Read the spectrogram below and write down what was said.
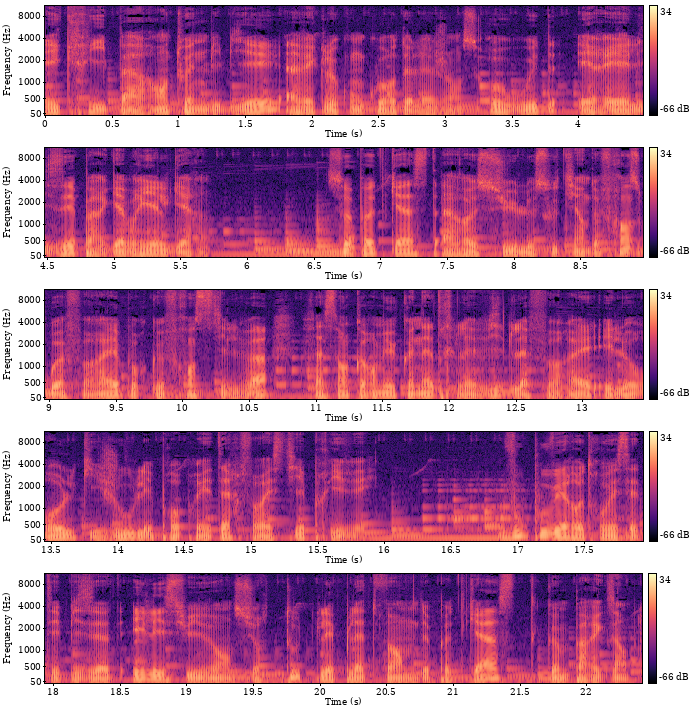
écrit par Antoine Bibier avec le concours de l'agence Owood et réalisé par Gabriel Guérin. Ce podcast a reçu le soutien de France Bois Forêt pour que France Silva fasse encore mieux connaître la vie de la forêt et le rôle qu'y jouent les propriétaires forestiers privés. Vous pouvez retrouver cet épisode et les suivants sur toutes les plateformes de podcast, comme par exemple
